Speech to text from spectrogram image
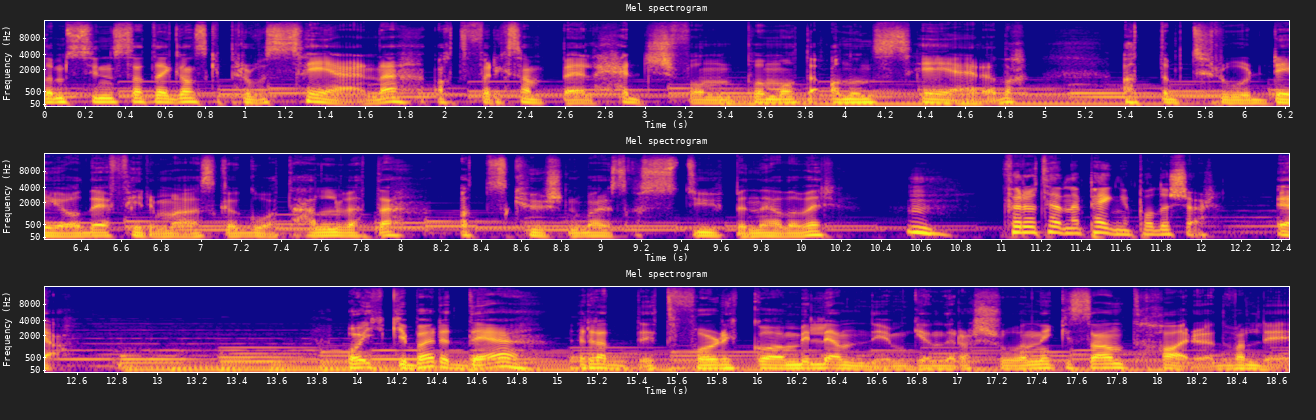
de syns at det er ganske provoserende at f.eks. hedgefond på en måte annonserer da, at de tror det og det firmaet skal gå til helvete. At kursen bare skal stupe nedover. Mm. For å tjene penger på det sjøl. Ja. Og ikke bare det. Reddit-folk og millennium-generasjonen ikke sant, har jo et veldig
